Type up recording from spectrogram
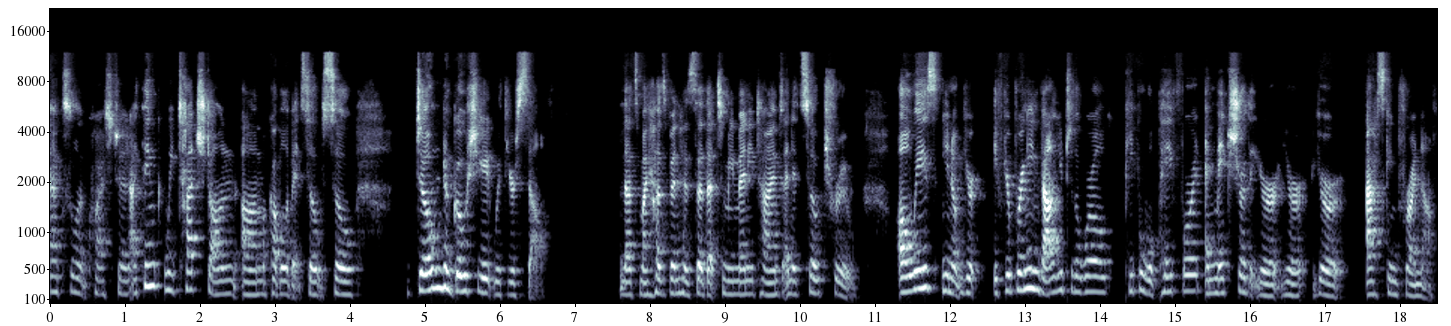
Excellent question. I think we touched on um, a couple of it. So so don't negotiate with yourself. That's my husband has said that to me many times and it's so true. Always you know you're if you're bringing value to the world people will pay for it and make sure that you're you're you're asking for enough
